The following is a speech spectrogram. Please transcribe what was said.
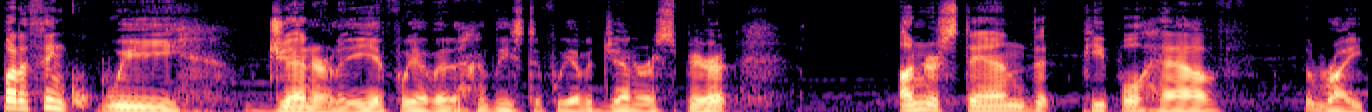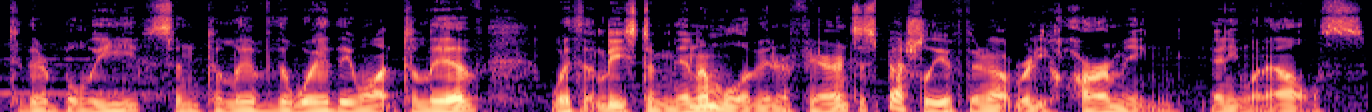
But I think we generally, if we have a, at least if we have a generous spirit, understand that people have the right to their beliefs and to live the way they want to live with at least a minimal of interference, especially if they're not really harming anyone else.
